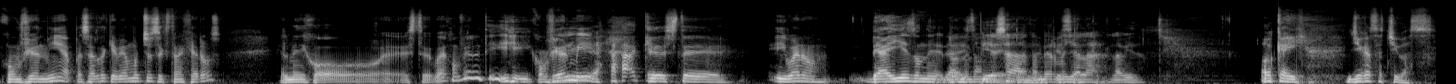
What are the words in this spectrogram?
confió en mí, a pesar de que había muchos extranjeros él me dijo, este, voy a confiar en ti y confío en mí. que este, y bueno, de ahí es donde, donde empieza a cambiarme ya la, la, vida. Ok, llegas a Chivas.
